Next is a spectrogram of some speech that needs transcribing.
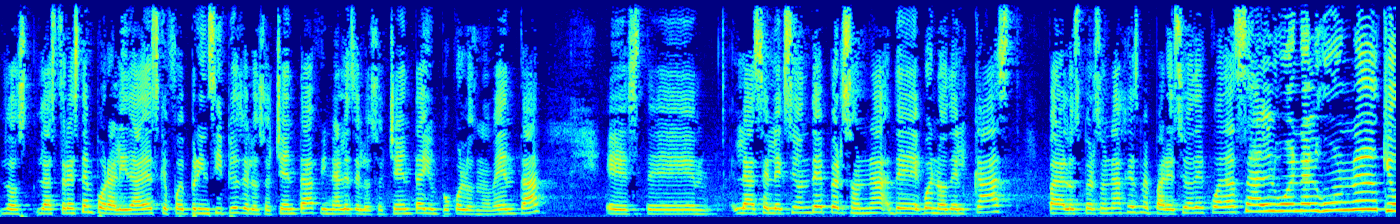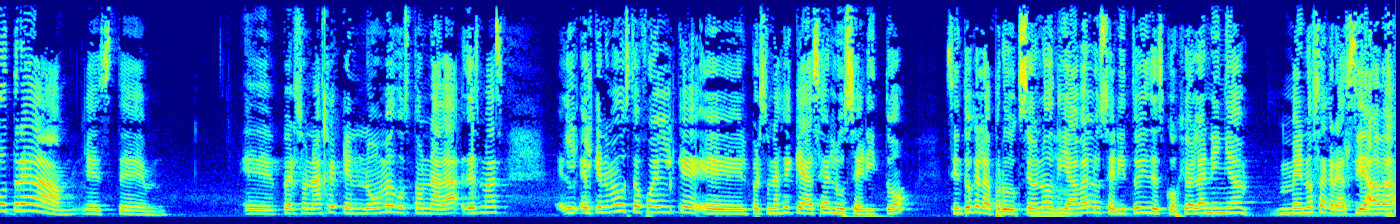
los- las tres temporalidades que fue principios de los 80, finales de los 80 y un poco los 90. Este, la selección de persona, de, bueno, del cast para los personajes me pareció adecuada, salvo en alguna que otra, este, eh, personaje que no me gustó nada. Es más, el, el que no me gustó fue el que, eh, el personaje que hace a Lucerito. Siento que la producción odiaba a Lucerito y escogió a la niña menos agraciada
